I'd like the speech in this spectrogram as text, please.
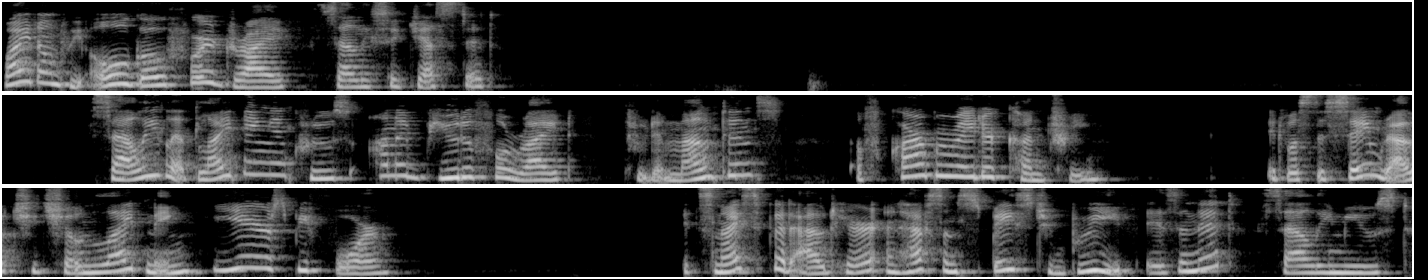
Why don't we all go for a drive, Sally suggested. Sally led Lightning and Cruz on a beautiful ride through the mountains of Carburetor Country. It was the same route she'd shown Lightning years before. It's nice to get out here and have some space to breathe, isn't it? Sally mused.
